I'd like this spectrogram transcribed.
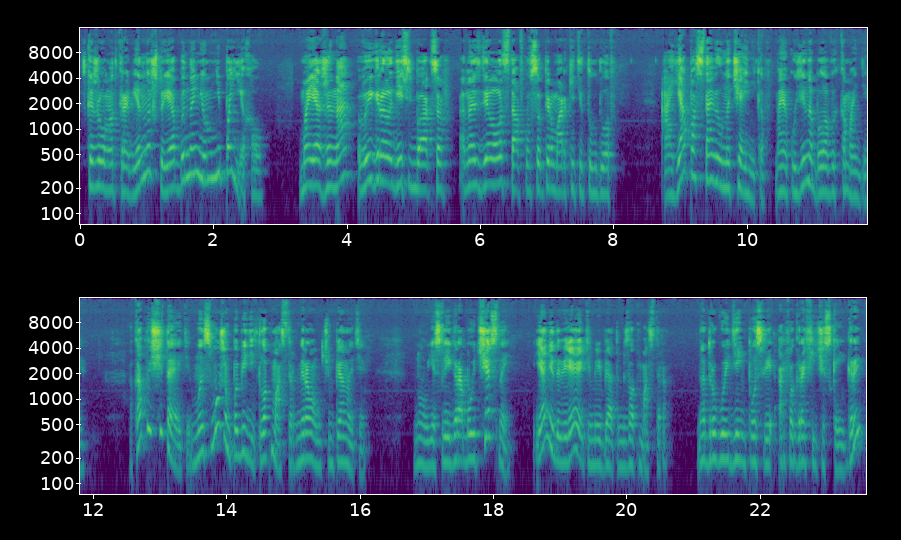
Скажу вам откровенно, что я бы на нем не поехал. Моя жена выиграла 10 баксов. Она сделала ставку в супермаркете Тудлов. А я поставил на чайников. Моя кузина была в их команде. А как вы считаете, мы сможем победить Локмастер в мировом чемпионате? Ну, если игра будет честной, я не доверяю этим ребятам из Локмастера. На другой день после орфографической игры,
